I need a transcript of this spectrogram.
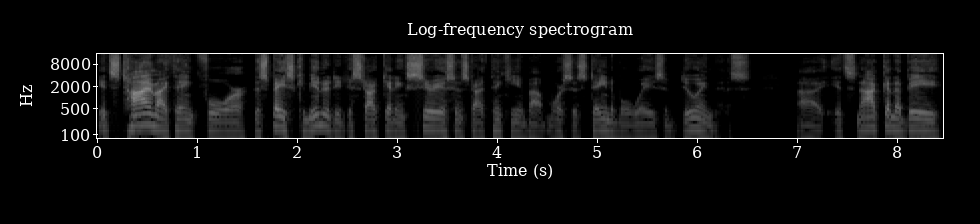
it's time, I think, for the space community to start getting serious and start thinking about more sustainable ways of doing this. Uh, it's not going to be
